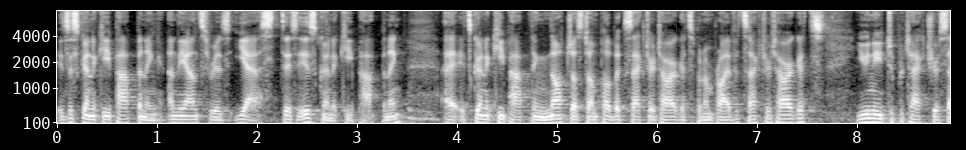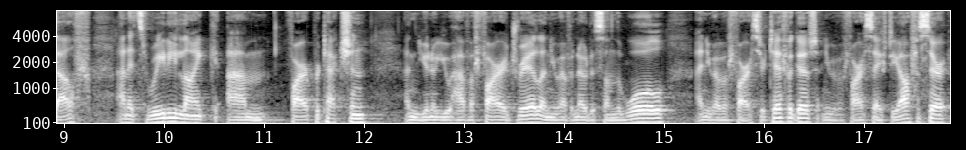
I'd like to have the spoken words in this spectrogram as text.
"Is this going to keep happening?" And the answer is yes. This is going to keep happening. Mm-hmm. Uh, it's going to keep happening not just on public sector targets, but on private sector targets. You need to protect yourself, and it's really like um, fire protection. And you know, you have a fire drill, and you have a notice on the wall, and you have a fire certificate, and you have a fire safety officer.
